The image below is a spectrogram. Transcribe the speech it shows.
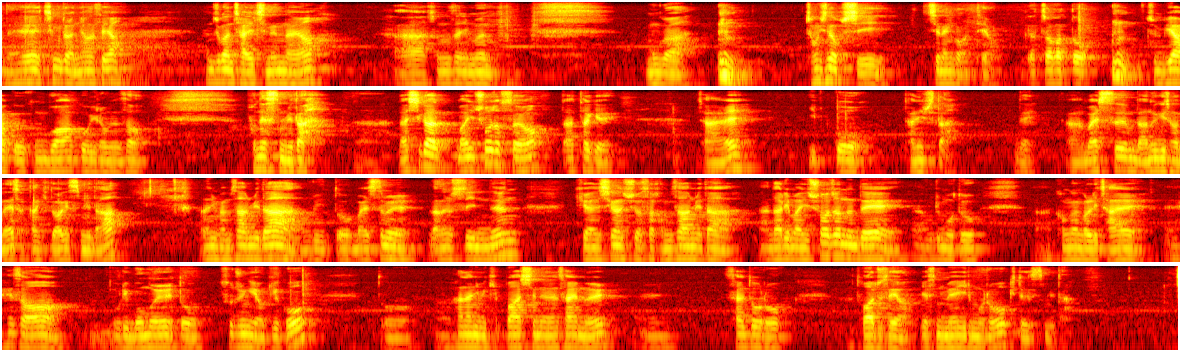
네, 친구들 안녕하세요. 한 주간 잘 지냈나요? 아, 전도사님은 뭔가 정신없이 지낸 것 같아요. 이것저것 또 준비하고 공부하고 이러면서 보냈습니다. 아, 날씨가 많이 추워졌어요. 따뜻하게 잘 입고 다닙시다. 네, 아, 말씀 나누기 전에 잠깐 기도하겠습니다. 하나님 감사합니다. 우리 또 말씀을 나눌 수 있는 귀한 시간 주셔서 감사합니다. 아, 날이 많이 추워졌는데 아, 우리 모두 아, 건강 관리 잘 해서 우리 몸을 또 소중히 여기고 또 어, 하나님이 기뻐하시는 삶을 음, 살도록 도와주세요. 예수님의 이름으로 기도했습니다.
